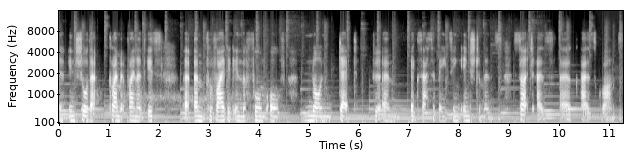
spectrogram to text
uh, ensure that climate finance is uh, um, provided in the form of non-debt exacerbating instruments such as, uh, as grants.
